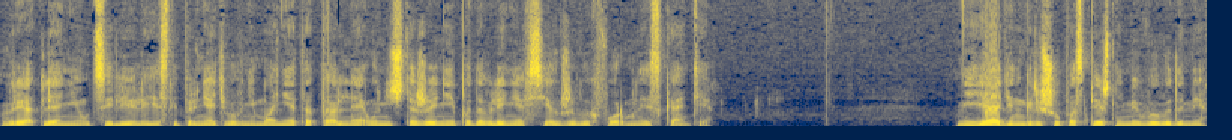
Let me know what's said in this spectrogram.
Вряд ли они уцелели, если принять во внимание тотальное уничтожение и подавление всех живых форм на Исканте. Не я один грешу поспешными выводами.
